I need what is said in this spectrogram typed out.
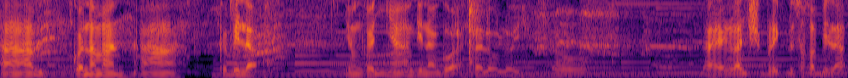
um, ko naman ah, kabila yung kanya ginagawa taluloy. So dahil lunch break do sa kabila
